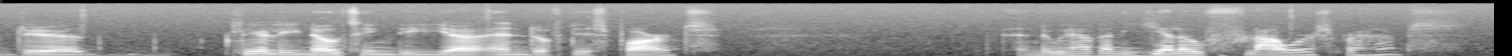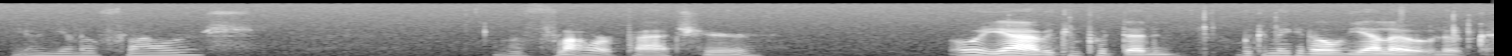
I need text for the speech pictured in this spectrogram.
They're clearly noting the uh, end of this part. And do we have any yellow flowers, perhaps? Yeah, yellow flowers? A flower patch here. Oh yeah, we can put that in, we can make it all yellow, look.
